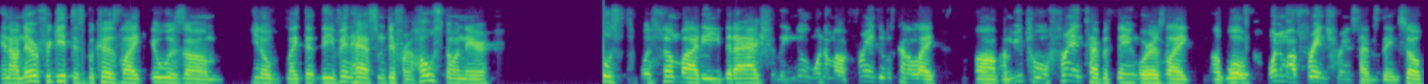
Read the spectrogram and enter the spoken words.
and i'll never forget this because like it was um you know like the, the event had some different hosts on there Host was somebody that I actually knew. One of my friends. It was kind of like um, a mutual friend type of thing, where it's like, uh, well, one of my friends' friends type of thing. So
